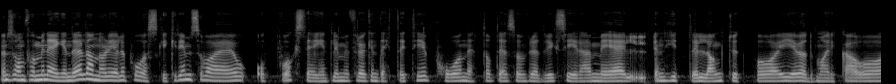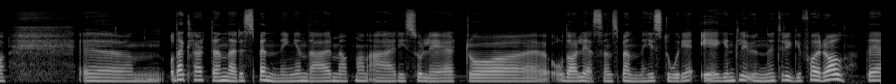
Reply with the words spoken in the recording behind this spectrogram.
men sånn for min egen del, da, når det gjelder påskekrim, så var jeg jo oppvokst egentlig med Frøken Detektiv på nettopp det som Fredrik sier her, med en hytte langt utpå i ødemarka. og Um, og det er klart den der spenningen der med at man er isolert, og, og da lese en spennende historie egentlig under trygge forhold, det,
